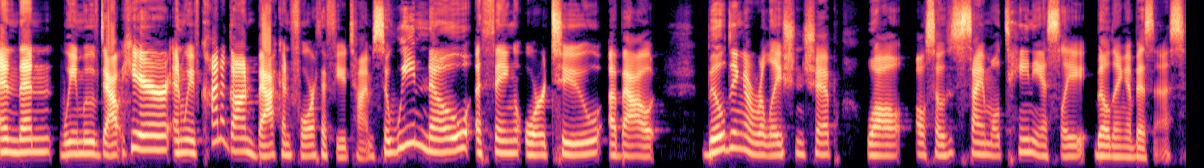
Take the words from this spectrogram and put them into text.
and then we moved out here and we've kind of gone back and forth a few times. So we know a thing or two about building a relationship while also simultaneously building a business.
